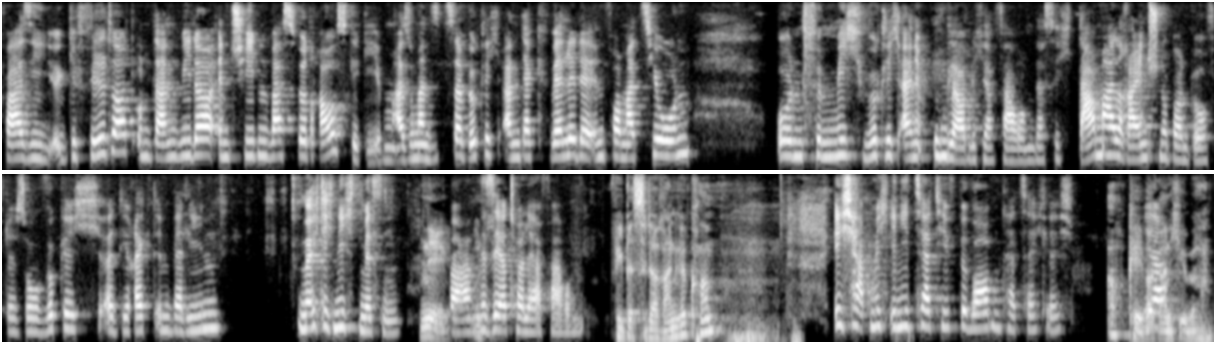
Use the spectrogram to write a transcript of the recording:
quasi gefiltert und dann wieder entschieden, was wird rausgegeben. Also man sitzt da wirklich an der Quelle der Information und für mich wirklich eine unglaubliche Erfahrung, dass ich da mal reinschnuppern durfte, so wirklich äh, direkt in Berlin möchte ich nicht missen. Nee. War eine sehr tolle Erfahrung. Wie bist du da rangekommen? Ich habe mich initiativ beworben tatsächlich. Okay, war ja. gar nicht über,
